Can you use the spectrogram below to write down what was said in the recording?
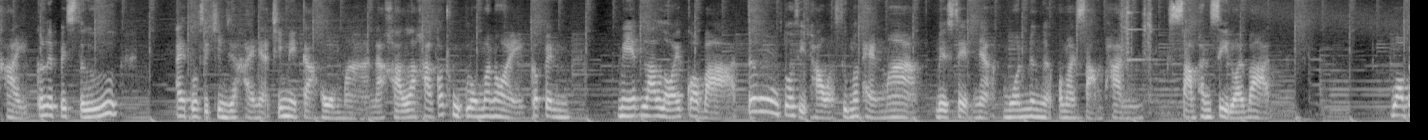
ไข่ ก็เลยไปซื้อไอตัวสีครีมสีไข่เนี่ยที่เมกาโฮมมานะคะ ราคาก็ถูกลงมาหน่อย ก็เป็นเมตรละร้อยกว่าบาท ซึ่งตัวสีเทาอะซื้อมาแพงมาก เบสเซ็ตเนี่ยม้วนหนึ่งอะประมาณ 3,000 3,400 บาท วอลเป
